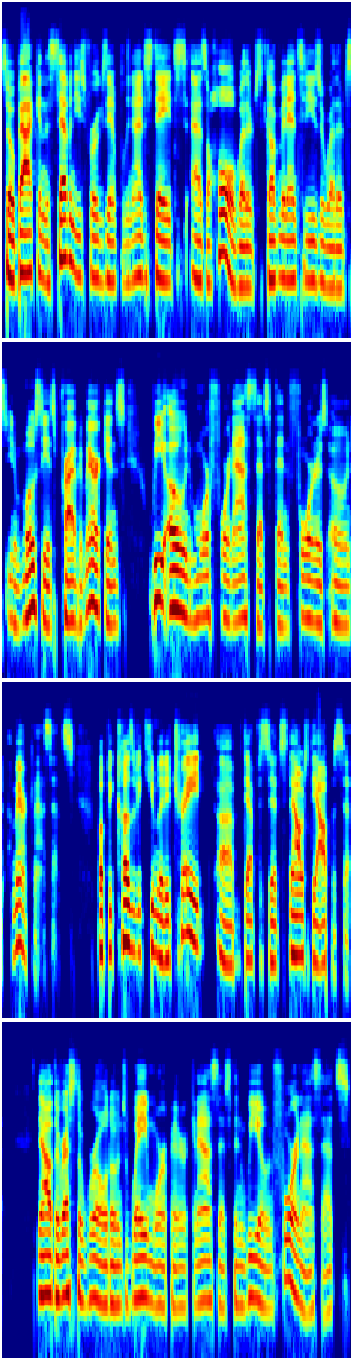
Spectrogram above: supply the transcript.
So back in the 70s, for example, the United States as a whole, whether it's government entities or whether it's you know mostly it's private Americans, we owned more foreign assets than foreigners owned American assets. But because of accumulated trade uh, deficits, now it's the opposite. Now the rest of the world owns way more American assets than we own foreign assets,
